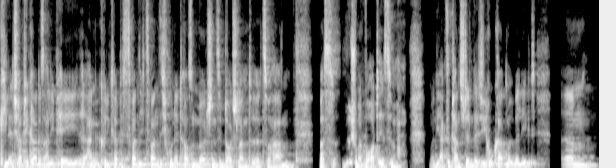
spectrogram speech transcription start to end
Kilian schreibt hier gerade, dass Alipay äh, angekündigt hat, bis 2020 100.000 Merchants in Deutschland äh, zu haben, was schon mal ein Wort ist, wenn man die Akzeptanzstellen der Girocard mal überlegt. Ähm,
